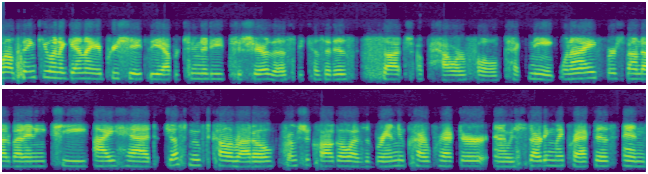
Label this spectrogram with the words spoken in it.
Well, thank you. And again, I appreciate the opportunity to share this because it is such a powerful technique. When I first found out about NET, I had just moved to Colorado from Chicago. I was a brand new chiropractor and I was starting my practice and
